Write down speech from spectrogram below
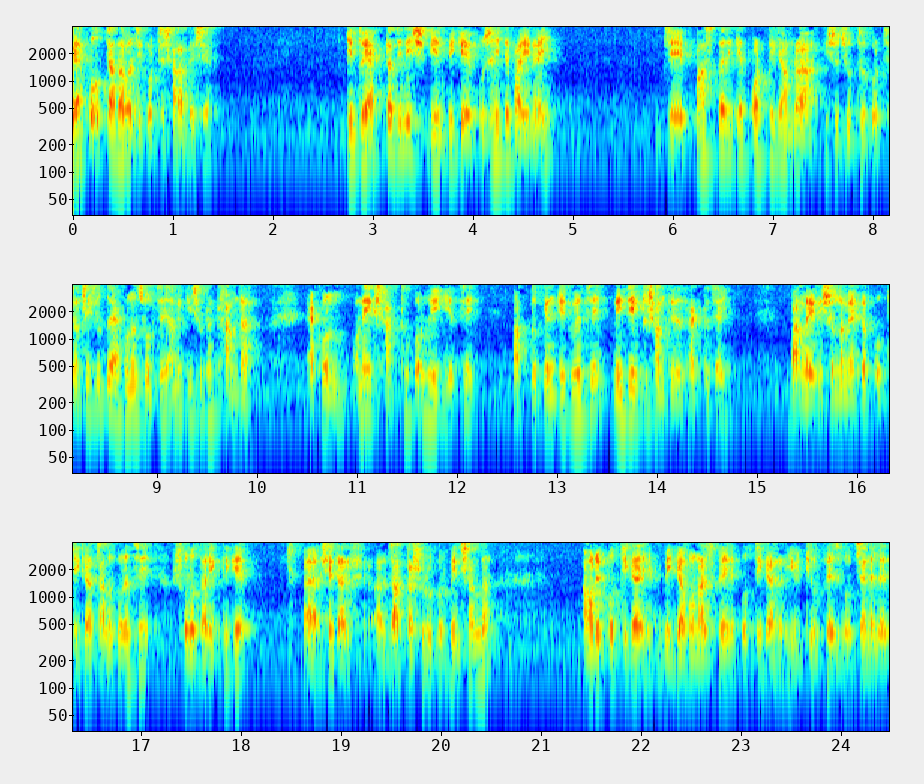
ব্যাপক চাঁদাবাজি করছে সারা দেশে। কিন্তু একটা জিনিস বিএনপিকে বুঝাইতে পারি নাই, যে পাঁচ তারিখের পর থেকে আমরা কিছু যুদ্ধ করছিলাম। সেই যুদ্ধ এখনও চলছে, আমি কিছুটা ঠান্ডা। এখন অনেক স্বার্থপর হয়ে গিয়েছে, আত্মকেন্দ্রিক হয়েছে, নিজে একটু শান্তিতে থাকতে চাই। বাংলা এডিশন নামে একটা পত্রিকা চালু করেছে, ষোলো তারিখ থেকে সেটার যাত্রা শুরু করবে ইনশাল্লাহ আমার এই পত্রিকায় বিজ্ঞাপন আসবে, পত্রিকার ইউটিউব ফেসবুক চ্যানেলের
